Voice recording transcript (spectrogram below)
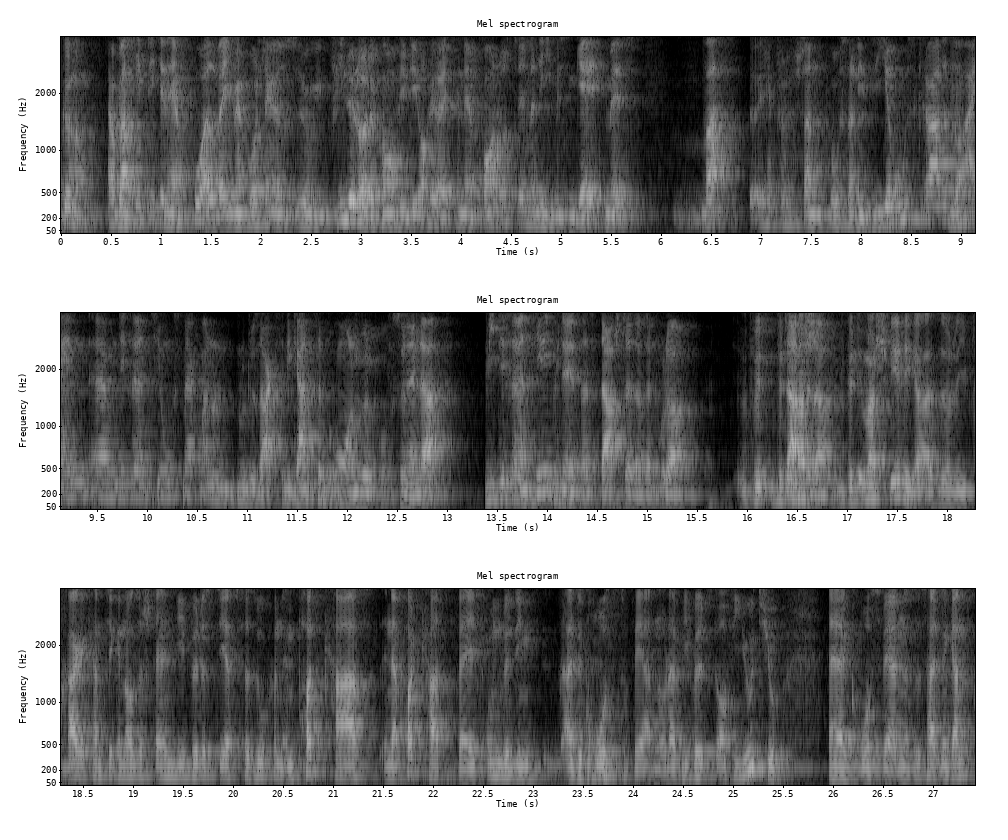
Genau. vermarkten. Aber was hebt dich denn hervor? Also, wenn ich mir vorstelle, dass irgendwie viele Leute kommen auf die Idee, oh ja, ich kann ja Pornos drehen, dann nehme ich ein bisschen Geld mit. Was, ich habe verstanden, Professionalisierungsgrade, so Mhm. ein ähm, Differenzierungsmerkmal. Und nur du sagst ja, die ganze Branche wird professioneller. Wie differenziere ich mich denn jetzt als Darstellerin? Oder Wird, wird, immer, wird immer schwieriger. Also die Frage kannst du dir genauso stellen, wie würdest du jetzt versuchen, im Podcast, in der Podcast-Welt unbedingt also groß zu werden? Oder wie willst du auf YouTube äh, groß werden? Das ist halt eine ganz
